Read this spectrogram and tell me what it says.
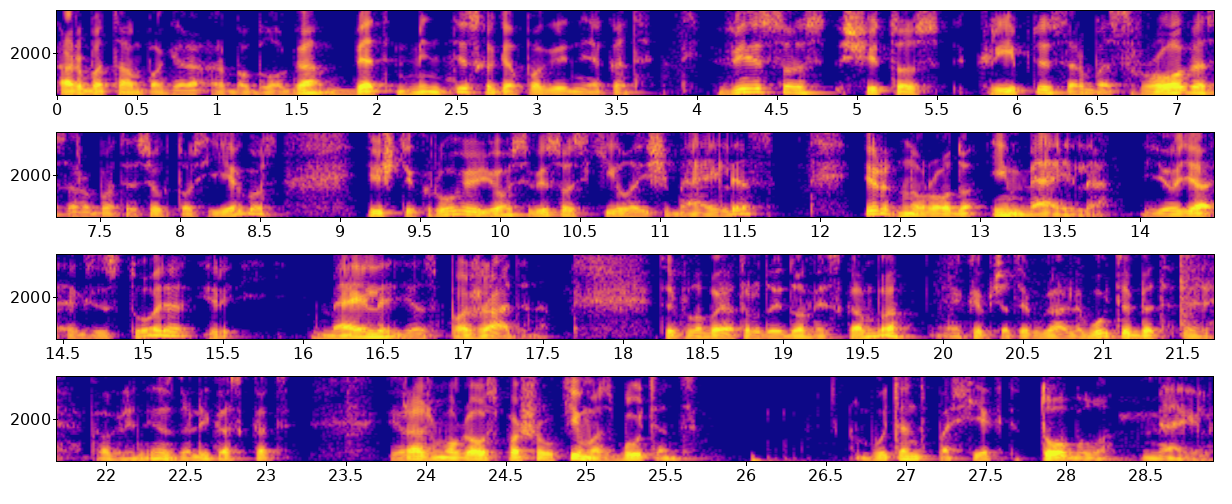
arba tampa gera, arba bloga, bet mintis kokia pagrindinė, kad visos šitos kryptis arba srovės, arba tiesiog tos jėgos, iš tikrųjų jos visos kyla iš meilės ir nurodo į meilę. Joje egzistuoja ir meilė jas pažadina. Taip labai atrodo įdomiai skamba, kaip čia taip gali būti, bet e, pagrindinis dalykas, kad yra žmogaus pašaukimas būtent, būtent pasiekti tobulą meilę.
